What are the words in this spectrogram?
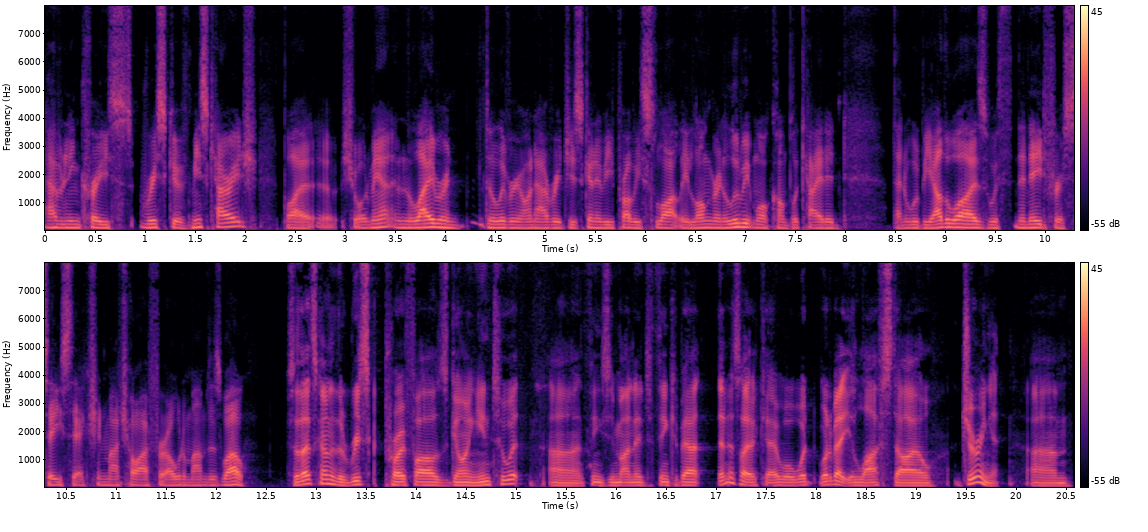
have an increased risk of miscarriage by a short amount, and the labour and delivery on average is going to be probably slightly longer and a little bit more complicated than it would be otherwise, with the need for a C section much higher for older mums as well. So that's kind of the risk profiles going into it, uh, things you might need to think about. Then it's like, okay, well, what, what about your lifestyle during it? Um,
